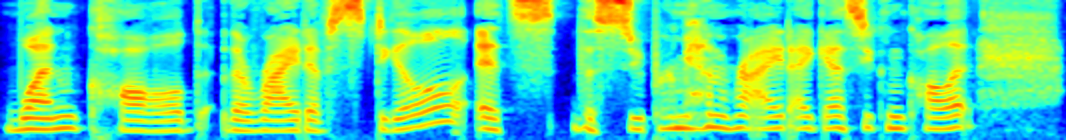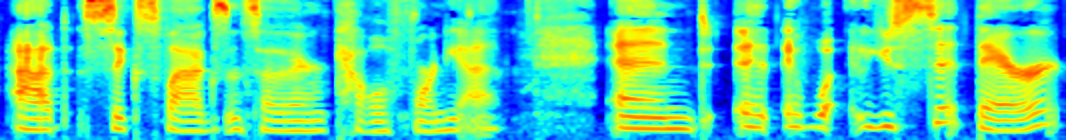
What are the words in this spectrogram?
one called the Ride of Steel. It's the Superman ride, I guess you can call it, at Six Flags in Southern California. And it, it you sit there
